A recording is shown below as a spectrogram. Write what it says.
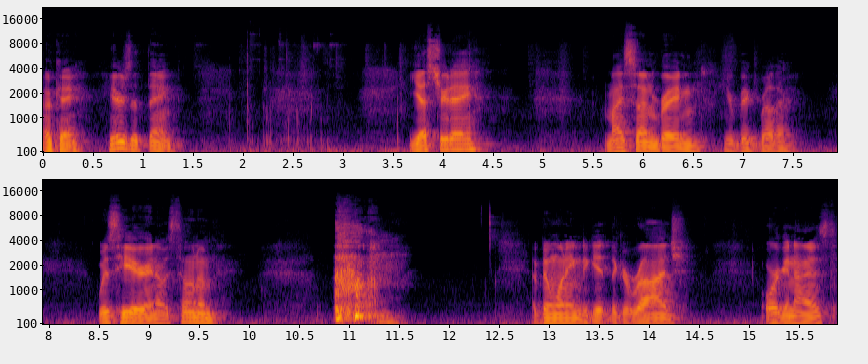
Okay, here's the thing. Yesterday, my son Braden, your big brother, was here, and I was telling him I've been wanting to get the garage organized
